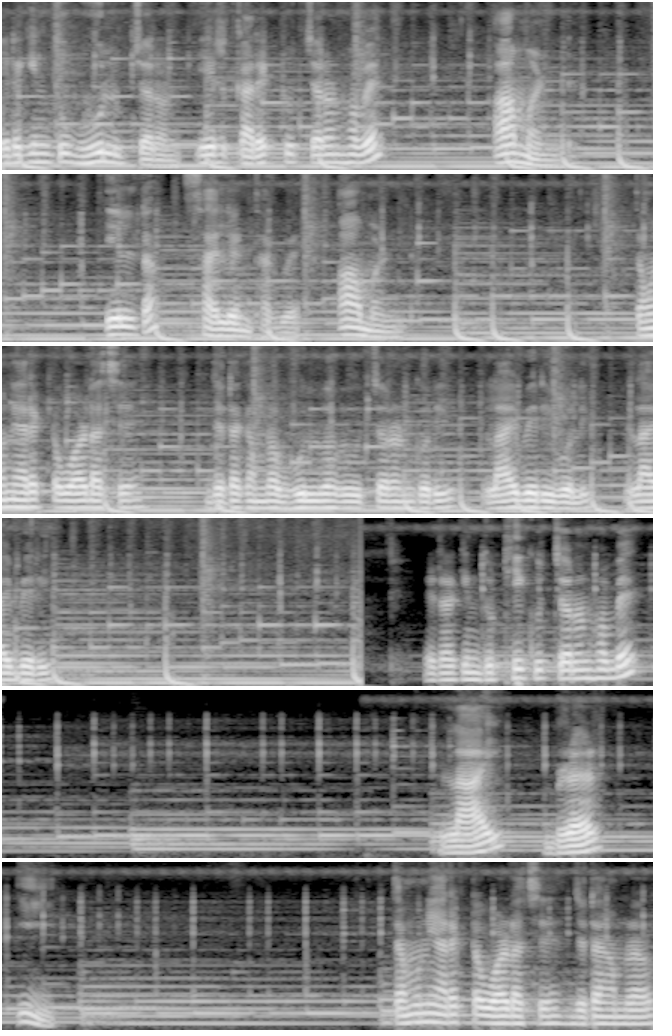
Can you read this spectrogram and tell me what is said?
এটা কিন্তু ভুল উচ্চারণ, এর কারেক্ট উচ্চারণ হবে আমন্ড। এলটা সাইলেন্ট থাকবে, আমন্ড। তেমনি আরেকটা ওয়ার্ড আছে, যেটাকে আমরা ভুলভাবে উচ্চারণ করি, লাইব্রেরি বলি, লাইব্রেরি। এটা কিন্তু ঠিক উচ্চারণ হবে লাই, ব্রার, ই। তেমনই আরেকটা ওয়ার্ড আছে যেটা আমরা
